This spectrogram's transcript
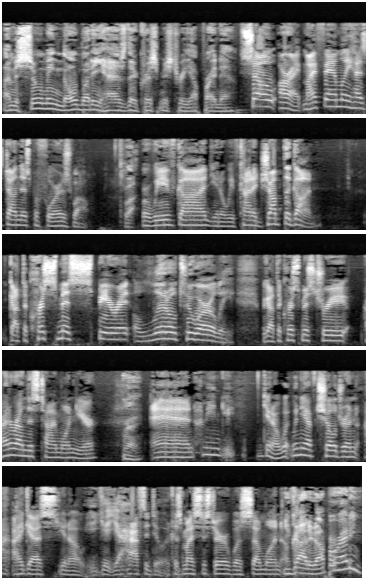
I'm assuming nobody has their Christmas tree up right now. So, all right, my family has done this before as well. What? Where we've gone, you know, we've kind of jumped the gun. Got the Christmas spirit a little too early. We got the Christmas tree right around this time one year. Right. And I mean, you, you know, when you have children, I, I guess you know you, you have to do it because my sister was someone. You got it up already?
